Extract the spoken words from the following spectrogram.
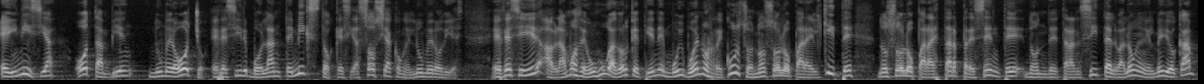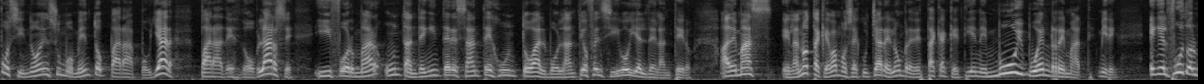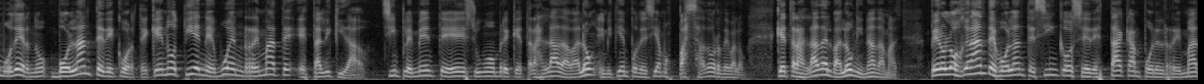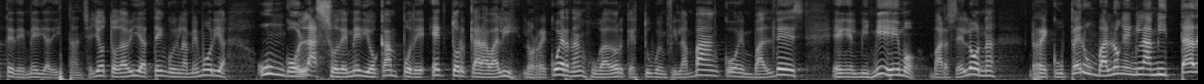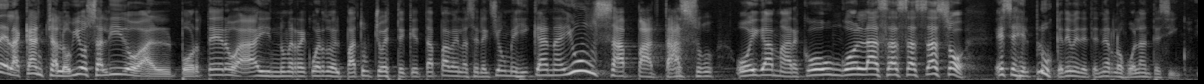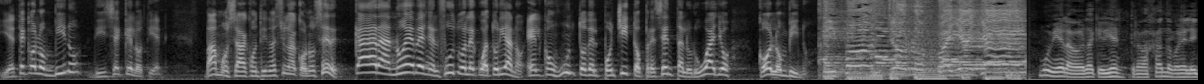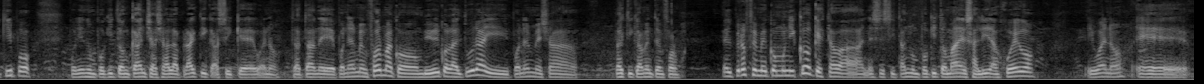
e inicia, o también número 8, es decir, volante mixto que se asocia con el número 10. Es decir, hablamos de un jugador que tiene muy buenos recursos, no solo para el quite, no solo para estar presente donde transita el balón en el medio campo, sino en su momento para apoyar, para desdoblarse y formar un tandem interesante junto al volante ofensivo y el delantero. Además, en la nota que vamos a escuchar, el hombre destaca que tiene muy buen remate. Miren, en el fútbol moderno, volante de corte que no tiene buen remate está liquidado. Simplemente es un hombre que traslada balón, en mi tiempo decíamos pasador de balón, que traslada el balón y nada más. Pero los grandes volantes 5 se destacan por el remate de media distancia. Yo todavía tengo en la memoria un golazo de medio campo de Héctor Carabalí. ¿Lo recuerdan? Jugador que estuvo en Filambanco, en Valdés, en el mismísimo Barcelona. Recupera un balón en la mitad de la cancha, lo vio salido al portero, ay, no me recuerdo el patucho este que tapaba en la selección mexicana y un zapatazo, oiga, marcó un golazazazazo. Ese es el plus que deben de tener los volantes 5. Y este colombino dice que lo tiene. Vamos a continuación a conocer cara nueva en el fútbol ecuatoriano. El conjunto del Ponchito presenta al uruguayo colombino. Muy bien, la verdad que bien, trabajando con el equipo, poniendo un poquito en cancha ya la práctica, así que bueno, tratando de ponerme en forma, con vivir con la altura y ponerme ya prácticamente en forma. El profe me comunicó que estaba necesitando un poquito más de salida en juego y bueno, eh,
